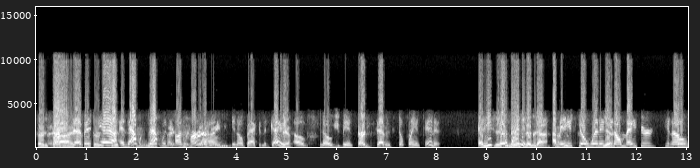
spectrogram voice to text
Thirty-five, or yeah, and that was Mhm. that was unheard of, you know, back in the day Yeah. of you know you being thirty seven still playing tennis, and he's Yeah, still winning tennis- stuff. I mean, he's still winning, Yeah. you know, major, you know,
